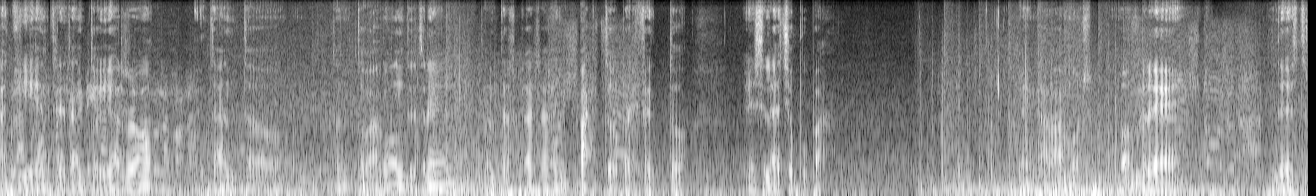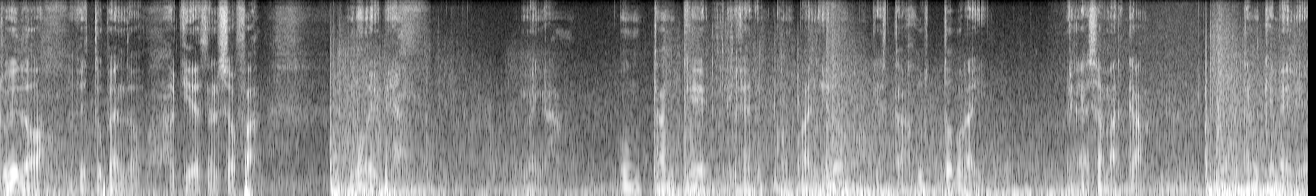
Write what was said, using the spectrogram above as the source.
Aquí entre tanto hierro, tanto, tanto vagón de tren, tantas casas, impacto perfecto. Ese le ha hecho pupa. Venga, vamos. Hombre, destruido. Estupendo. Aquí desde el sofá. Muy bien. Venga, un tanque ligero, compañero, que está justo por ahí. Venga, esa marca. Tanque medio.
